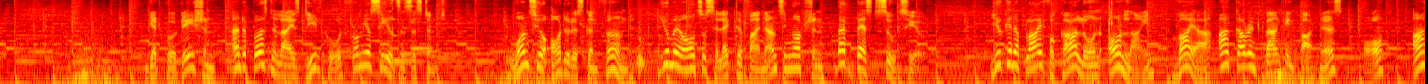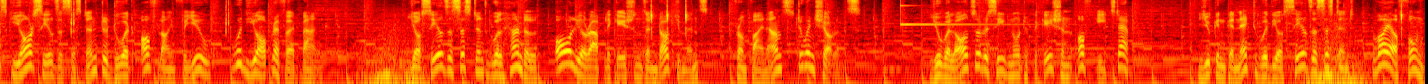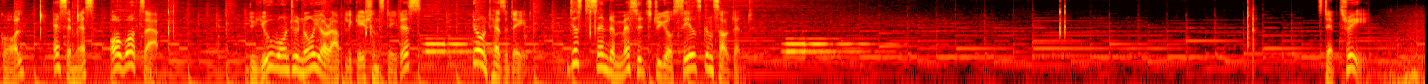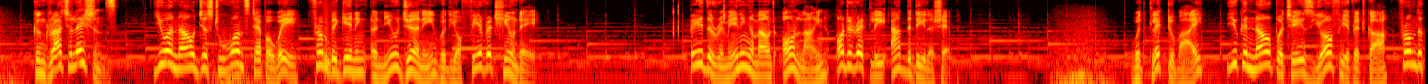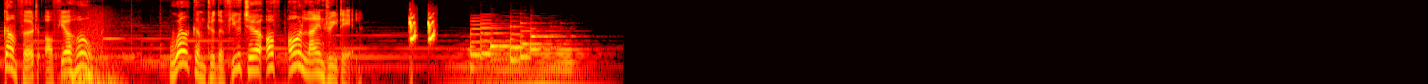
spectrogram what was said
Get quotation and a personalized deal code from your sales assistant. Once your order is confirmed, you may also select a financing option that best suits you. You can apply for car loan online via our current banking partners or Ask your sales assistant to do it offline for you with your preferred bank. Your sales assistant will handle all your applications and documents from finance to insurance. You will also receive notification of each step. You can connect with your sales assistant via phone call, SMS or WhatsApp. Do you want to know your application status? Don't hesitate. Just send a message to your sales consultant. Step 3. Congratulations! You are now just one step away from beginning a new journey with your favorite Hyundai. Pay the remaining amount online or directly at the dealership. With Click to Buy, you can now purchase your favorite car from the comfort of your home. Welcome to the future of online retail.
